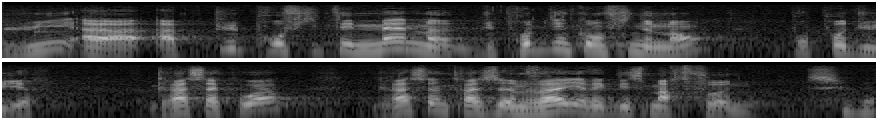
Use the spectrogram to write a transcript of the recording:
lui, a, pu profiter même du premier confinement pour produire. Grâce à quoi? Grâce à un travail avec des smartphones. Super.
